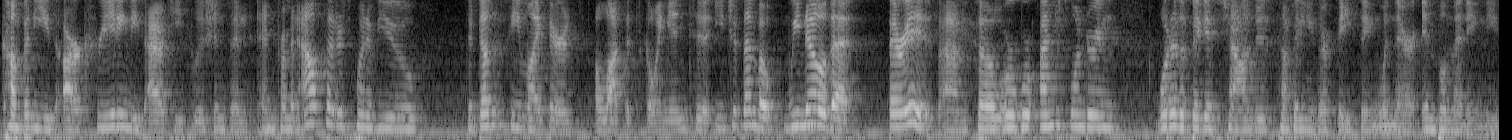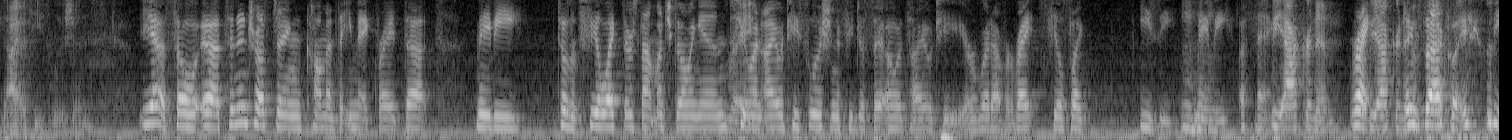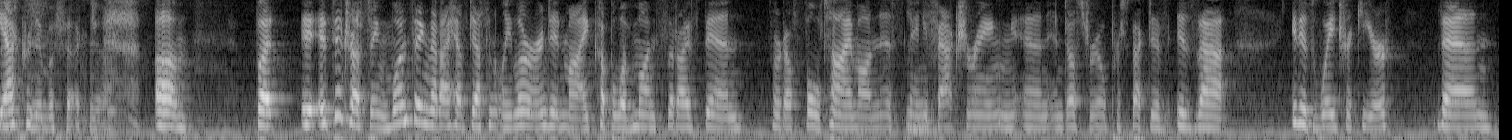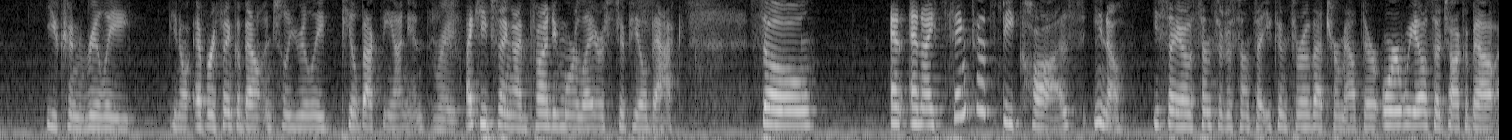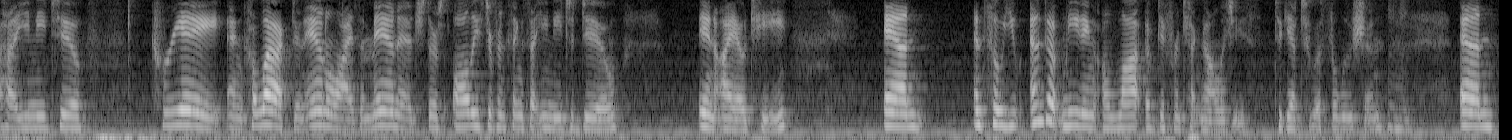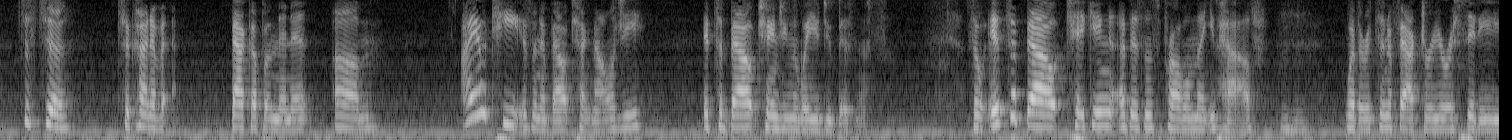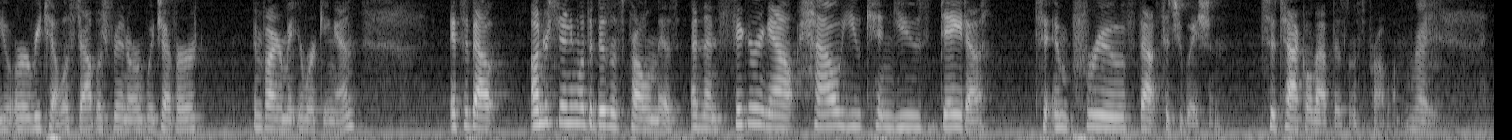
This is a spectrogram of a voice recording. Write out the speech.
companies are creating these IoT solutions, and, and from an outsider's point of view, it doesn't seem like there's a lot that's going into each of them, but we know that there is. Um, so we're, we're, I'm just wondering what are the biggest challenges companies are facing when they're implementing these IoT solutions? Yeah, so uh, it's an interesting comment that you make, right? That maybe doesn't feel like there's that much going into right. an IoT solution if you just say, oh, it's IoT or whatever, right? Feels like easy, mm-hmm. maybe a thing. It's the acronym. Right. It's the acronym exactly. the acronym effect. Yeah. Um, but it, it's interesting. One thing that I have definitely learned in my couple of months that I've been sort of full time on this mm-hmm. manufacturing and industrial perspective is that it is way trickier than you can really you know ever think about until you really peel back the onion. Right. I keep saying I'm finding more layers to peel back. So and and I think that's because, you know, you say, oh, sensor to sunset, you can throw that term out there. Or we also talk about how you need to create and collect and analyze and manage. There's all these different things that you need to do in IoT. And and so you end up needing a lot of different technologies to get to a solution. Mm-hmm. And just to to kind of back up a minute, um, IoT isn't about technology it's about changing the way you do business. So it's about taking a business problem that you have, mm-hmm. whether it's in a factory or a city or a retail establishment or whichever environment you're working in. It's about understanding what the business problem is and then figuring out how you can use data to improve that situation, to tackle that business problem. Right.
